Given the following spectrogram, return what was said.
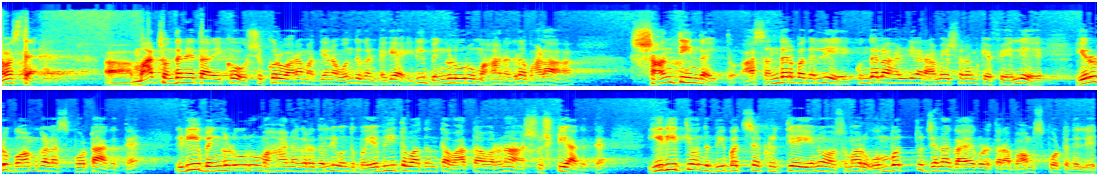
ನಮಸ್ತೆ. ಮಾರ್ಚ್ ಒಂದನೇ ತಾರೀಕು ಶುಕ್ರವಾರ ಮಧ್ಯಾಹ್ನ ಒಂದು ಗಂಟೆಗೆ ಇಡೀ ಬೆಂಗಳೂರು ಮಹಾನಗರ ಬಹಳ ಶಾಂತಿಯಿಂದ ಇತ್ತು. ಆ ಸಂದರ್ಭದಲ್ಲಿ ಕುಂದಲಹಳ್ಳಿಯ ರಾಮೇಶ್ವರಂ ಕೆಫೆಯಲ್ಲಿ ಎರಡು ಬಾಂಬ್ಗಳ ಸ್ಫೋಟ ಆಗುತ್ತೆ. ಇಡೀ ಬೆಂಗಳೂರು ಮಹಾನಗರದಲ್ಲಿ ಒಂದು ಭಯಭೀತವಾದಂಥ ವಾತಾವರಣ ಸೃಷ್ಟಿಯಾಗುತ್ತೆ. ಈ ರೀತಿ ಒಂದು ಬೀಭತ್ಸ ಕೃತ್ಯ ಏನು? ಸುಮಾರು ಒಂಬತ್ತು ಜನ ಗಾಯಗೊಳ್ತಾರೆ ಆ ಬಾಂಬ್ ಸ್ಫೋಟದಲ್ಲಿ.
